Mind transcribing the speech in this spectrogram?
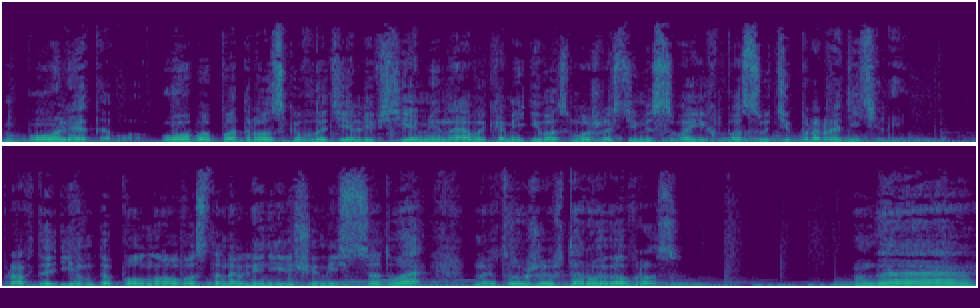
Более того, оба подростка владели всеми навыками и возможностями своих, по сути, прародителей. Правда, им до полного восстановления еще месяца два, но это уже второй вопрос. Да,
